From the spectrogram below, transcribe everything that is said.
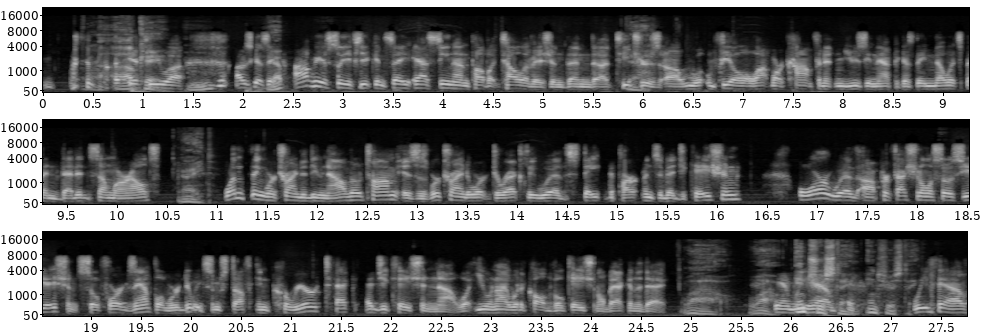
okay. if you, uh, mm-hmm. I was going to say, yep. obviously, if you can say as seen on public television, then uh, teachers yeah. Uh, will feel a lot more confident in using that because they know it's been vetted somewhere else. Right. One thing we're trying to do now, though, Tom, is is we're trying to work directly with state departments of education or with uh, professional associations. So, for example, we're doing some stuff in career tech education now, what you and I would have called vocational back in the day. Wow. Wow. Interesting. Have, interesting. We have,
